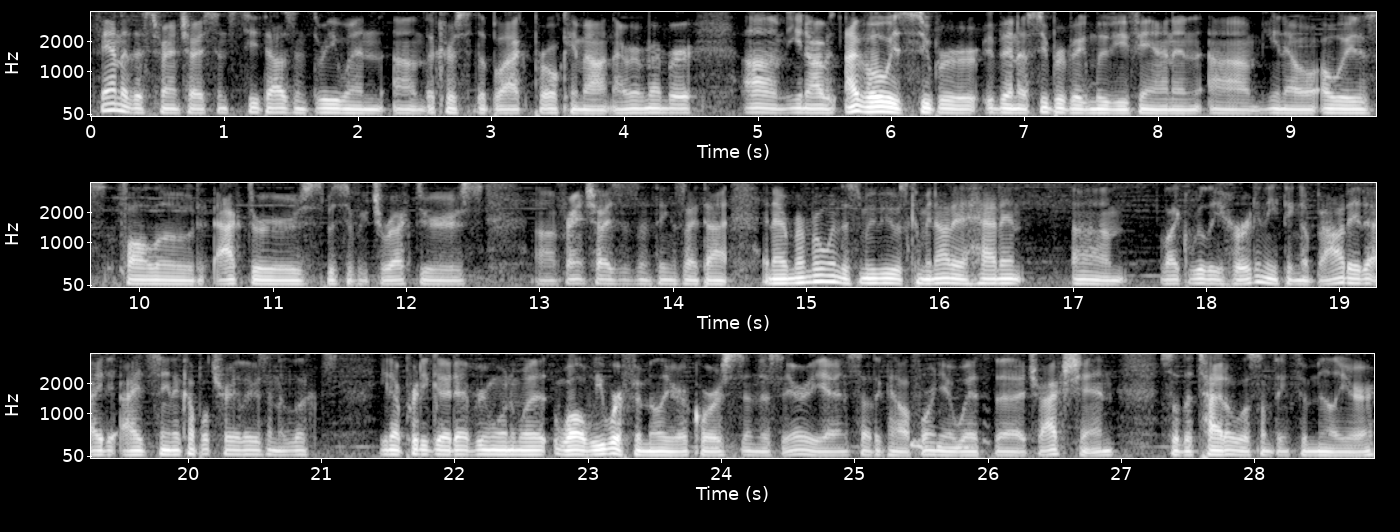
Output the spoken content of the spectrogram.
fan of this franchise since 2003 when um, the Curse of the Black Pearl came out, and I remember, um, you know, I was I've always super been a super big movie fan, and um, you know, always followed actors, specific directors, uh, franchises, and things like that. And I remember when this movie was coming out, I hadn't um, like really heard anything about it. I'd, I'd seen a couple trailers, and it looked you know pretty good. Everyone was well, we were familiar, of course, in this area in Southern California with the attraction, so the title was something familiar.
